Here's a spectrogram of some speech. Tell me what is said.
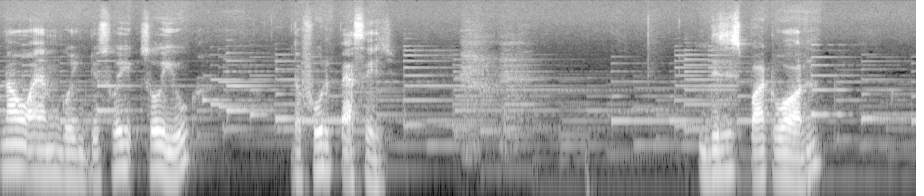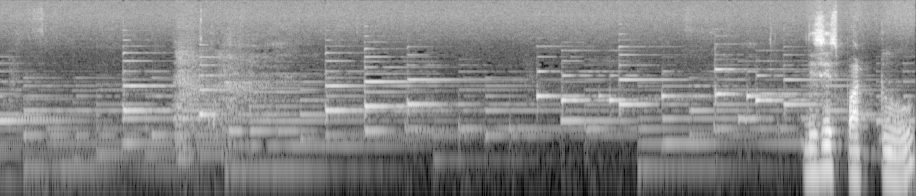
Now I am going to show, show you the full passage. This is part 1 this is part 2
